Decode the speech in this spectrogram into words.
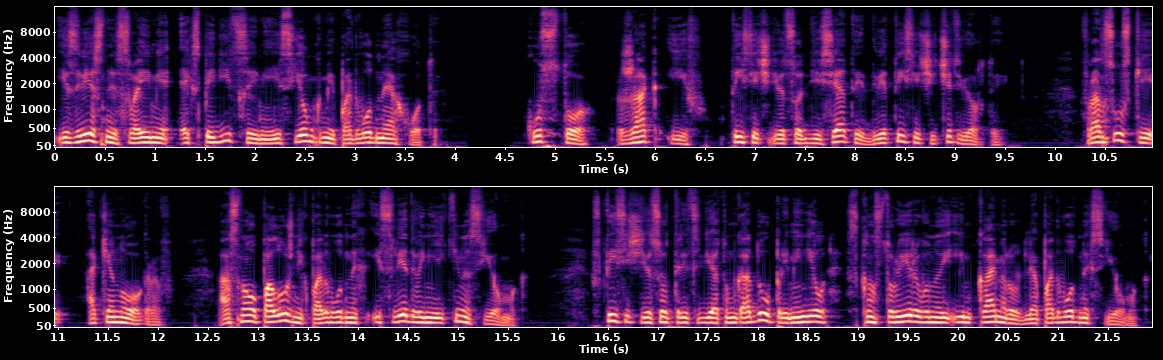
известный своими экспедициями и съемками подводной охоты. Кусто, Жак Ив, 1910-2004. Французский океанограф, основоположник подводных исследований и киносъемок. В 1939 году применил сконструированную им камеру для подводных съемок.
